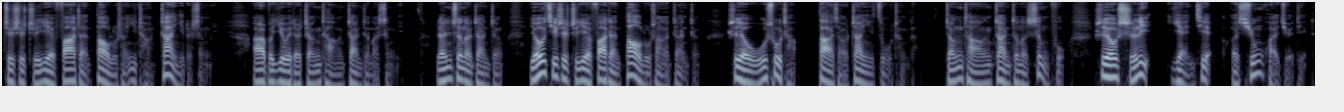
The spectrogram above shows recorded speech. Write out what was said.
只是职业发展道路上一场战役的胜利，而不意味着整场战争的胜利。人生的战争，尤其是职业发展道路上的战争，是由无数场大小战役组成的。整场战争的胜负是由实力、眼界和胸怀决定的。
